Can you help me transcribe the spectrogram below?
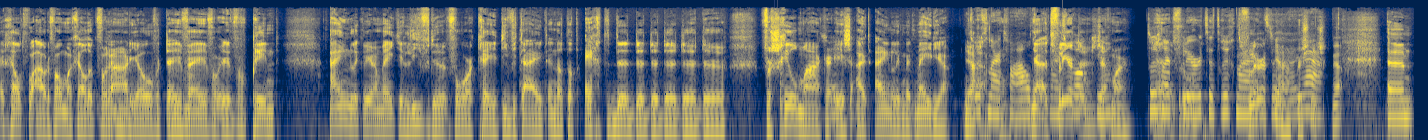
geldt voor oude maar geldt ook voor radio, voor tv, mhm. voor, voor print eindelijk weer een beetje liefde voor creativiteit. En dat dat echt de, de, de, de, de, de verschilmaker is uiteindelijk met media. Ja. Terug naar het verhaal. Ja, het flirten, zeg maar. Terug naar het flirten, terug naar Flirt, het, ja, precies. Ja. Um,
